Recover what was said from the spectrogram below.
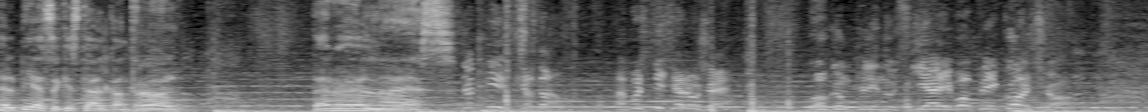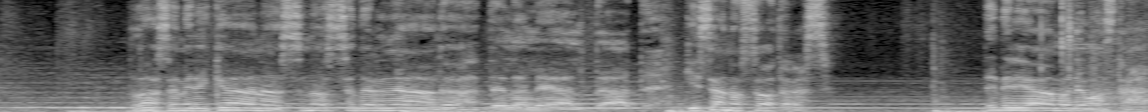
él piensa que está al control. Pero él no es. Los americanos no saben nada de la lealtad. Quizá nosotros deberíamos demostrar.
